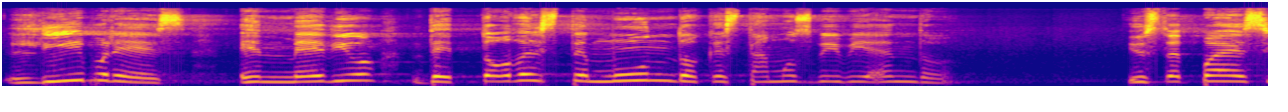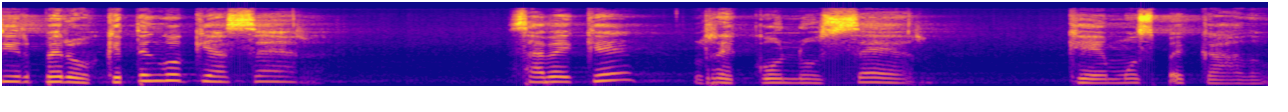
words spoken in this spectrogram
libres en medio de todo este mundo que estamos viviendo. Y usted puede decir, pero ¿qué tengo que hacer? ¿Sabe qué? Reconocer que hemos pecado.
